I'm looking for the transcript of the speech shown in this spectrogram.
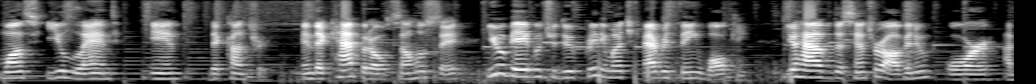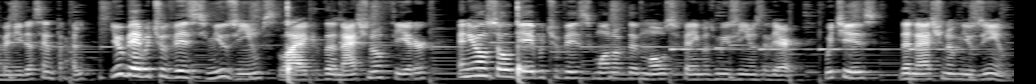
once you land in the country. In the capital, San Jose, you'll be able to do pretty much everything walking. You have the Central Avenue or Avenida Central. You'll be able to visit museums like the National Theater, and you also will be able to visit one of the most famous museums there, which is the National Museum.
